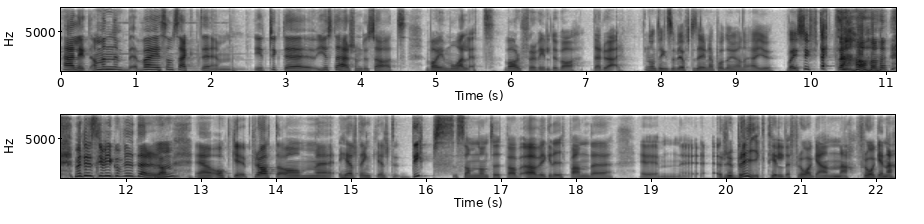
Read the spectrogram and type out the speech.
Härligt. Ja, men vad är som sagt, ehm, jag tyckte just det här som du sa, att vad är målet? Varför vill du vara där du är? Någonting som vi ofta säger i den här podden Johanna är ju, vad är syftet? men nu ska vi gå vidare då mm. Eh, och eh, prata om eh, helt enkelt dips som någon typ av övergripande eh, rubrik till frågorna, frågorna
